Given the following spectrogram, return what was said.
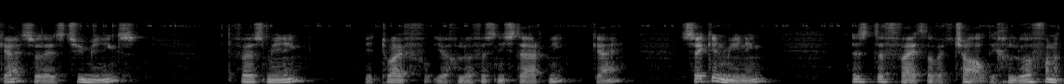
Okay, so there's two meanings. First meaning, jy twyfel, jou geloof is nie sterk nie. Okay. Second meaning is the faith of a child, die geloof van 'n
